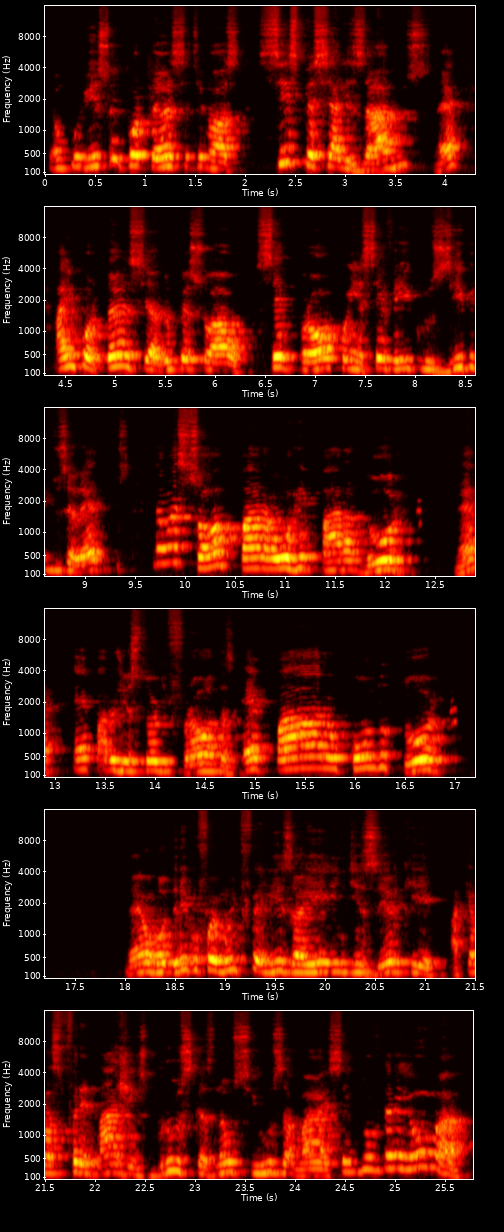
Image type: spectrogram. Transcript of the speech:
Então, por isso a importância de nós se especializarmos, né? A importância do pessoal ser pró, conhecer veículos híbridos elétricos, não é só para o reparador, né? É para o gestor de frotas, é para o condutor. Né? O Rodrigo foi muito feliz aí em dizer que aquelas frenagens bruscas não se usa mais. Sem dúvida nenhuma,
